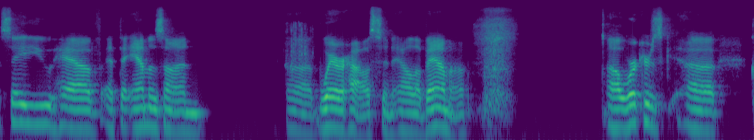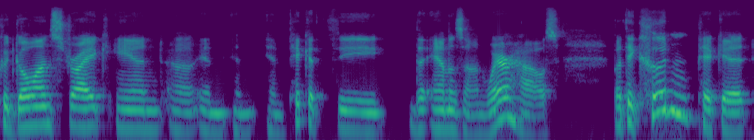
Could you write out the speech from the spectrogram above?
say you have at the Amazon uh, warehouse in Alabama, uh, workers uh, could go on strike and uh, and and and picket the the Amazon warehouse, but they couldn't picket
